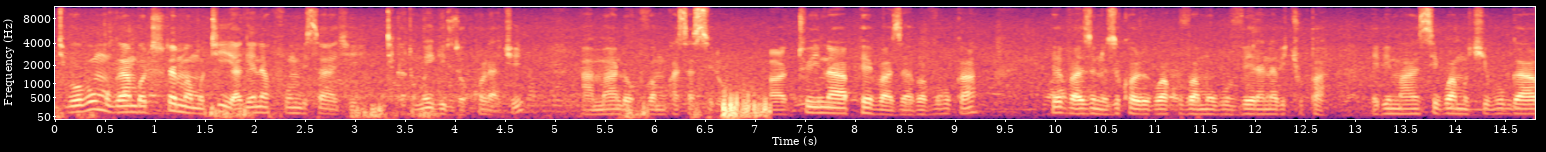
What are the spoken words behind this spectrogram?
Nti bw'oba omugambo tutema muti agenda kufumbisa ki? Nti katumuyigiriza okukola ki? Amanda okuva mu kasasiro. Ah, tulina pevas abavubuka peva zino zikolebwa kuva mu buveera na bicupa ebimansibwa mu kibuga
